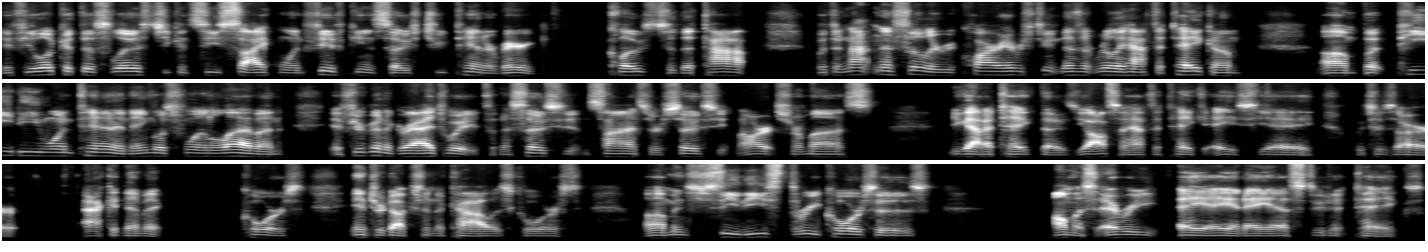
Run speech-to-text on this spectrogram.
If you look at this list, you can see Psych 150 and SOC 210 are very close to the top, but they're not necessarily required. Every student doesn't really have to take them. Um, but PD 110 and English 111, if you're going to graduate with an associate in science or associate in arts from us, you got to take those. You also have to take ACA, which is our academic course, introduction to college course. Um, and see these three courses almost every AA and AS student takes.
